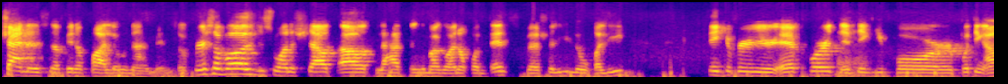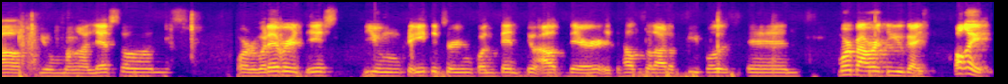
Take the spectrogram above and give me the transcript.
channels na pina-follow namin? So first of all, just want to shout out lahat ng gumagawa ng content, especially locally. Thank you for your effort and thank you for putting out yung mga lessons or whatever it is, yung creatives or yung content nyo out there. It helps a lot of people and more power to you guys. Okay,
